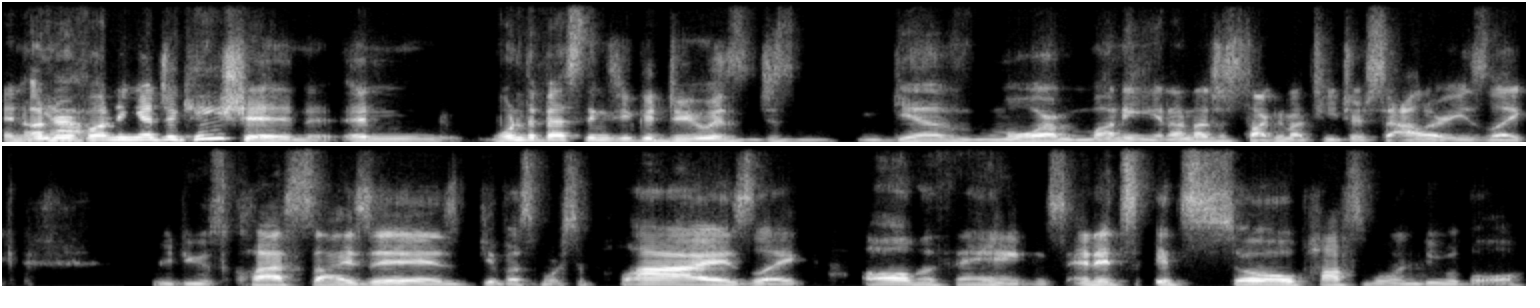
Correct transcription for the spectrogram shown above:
and yeah. underfunding education. And one of the best things you could do is just give more money. And I'm not just talking about teacher salaries, like reduce class sizes, give us more supplies, like all the things. And it's it's so possible and doable.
